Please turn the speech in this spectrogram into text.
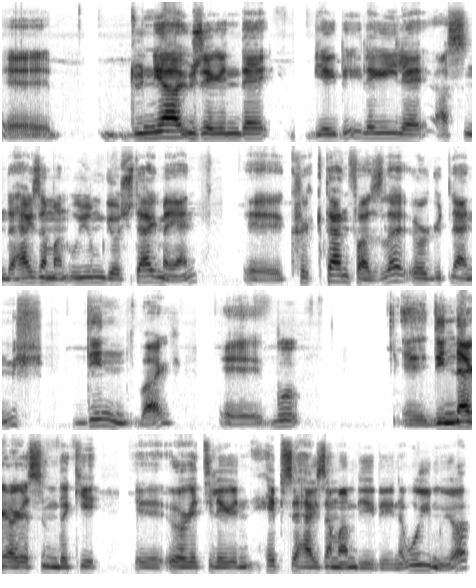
Ee, dünya üzerinde birbirleriyle aslında her zaman uyum göstermeyen e, 40'tan fazla örgütlenmiş din var. E, bu e, dinler arasındaki e, öğretilerin hepsi her zaman birbirine uymuyor.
